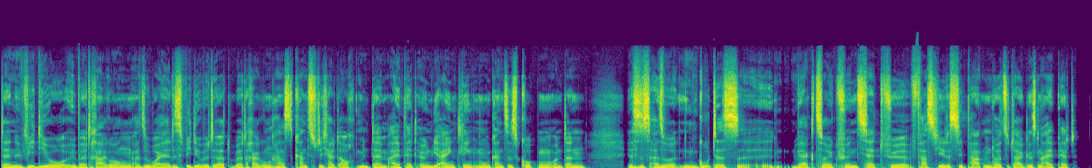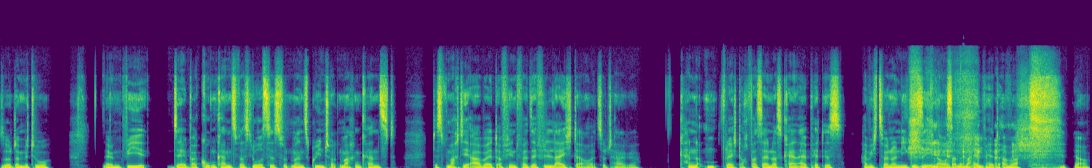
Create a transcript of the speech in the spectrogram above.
deine Videoübertragung, also wireless Videoübertragung hast, kannst du dich halt auch mit deinem iPad irgendwie einklinken und kannst es gucken und dann ist es also ein gutes äh, Werkzeug für ein Set für fast jedes Department heutzutage ist ein iPad, so damit du irgendwie selber gucken kannst, was los ist und mal einen Screenshot machen kannst. Das macht die Arbeit auf jeden Fall sehr viel leichter heutzutage. Kann vielleicht auch was sein, was kein iPad ist. Habe ich zwar noch nie gesehen, außer einem iPad, aber ja.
